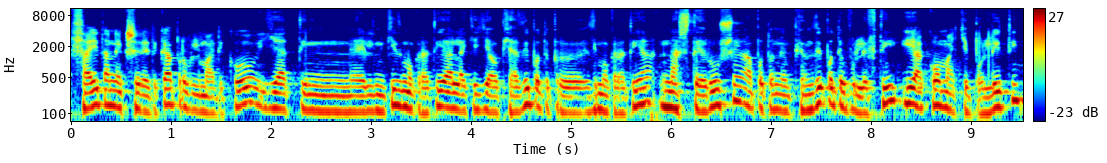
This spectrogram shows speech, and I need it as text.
θα ήταν εξαιρετικά προβληματικό για την ελληνική δημοκρατία αλλά και για οποιαδήποτε δημοκρατία να στερούσε από τον οποιονδήποτε βουλευτή ή ακόμα και πολίτη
